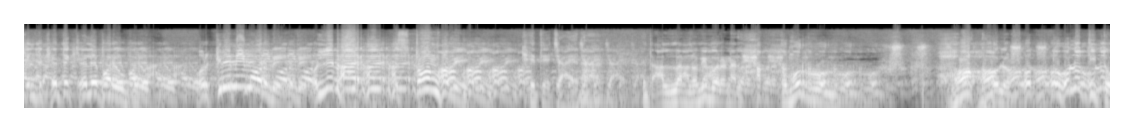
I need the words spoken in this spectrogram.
কিন্তু খেতে খেলে পরে উপকার। ওর কৃমি মরবে, ওর লিভার স্ট্রং হবে। খেতে চায় না। কিন্তু আল্লাহ নবী বলেন, আল হাক্কু মুররুন হক হলো, সত্য হলো তিতো।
